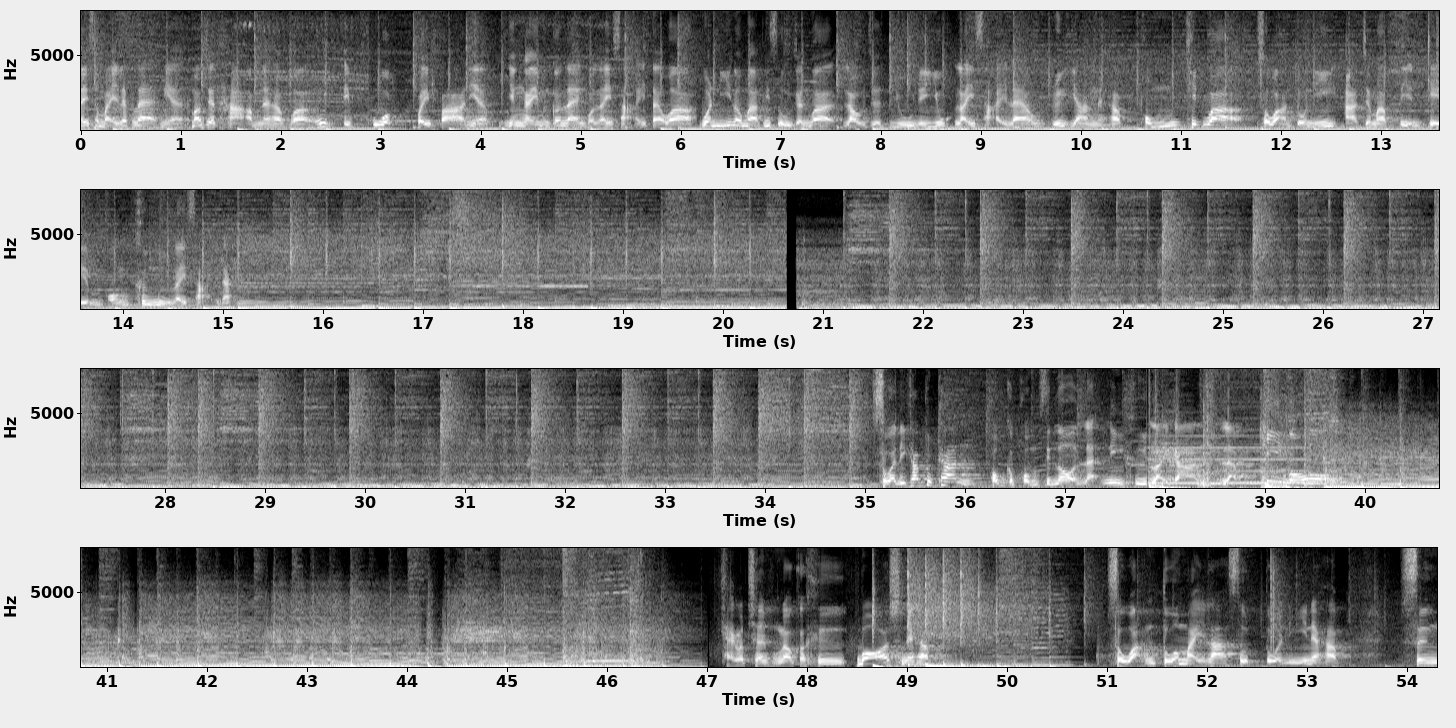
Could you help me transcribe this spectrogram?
ในสมัยแรกๆเนี่ยมักจะถามนะครับว่าเอ้ยไอ้พวกไฟฟ้าเนี่ยยังไงมันก็แรงกว่าไร้สาย แต่ว่าวันนี้เรามาพิสูจน์กันว่าเราจะอยู่ในยุคไร้สายแล้วหรือยังนะครับ ผมคิดว่าสว่านตัวนี้อาจจะมาเปลี่ยนเกมของเครื่องมือไร้สายนะ วัสดีครับทุกท่าน พบกับผมซิลโรดและนี่คือรายการแลบขี้โมแขกรับเชิญของเราก็คือบอสนะครับ สว่านตัวใหม่ล่าสุดตัวนี้นะครับ ซึ่ง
